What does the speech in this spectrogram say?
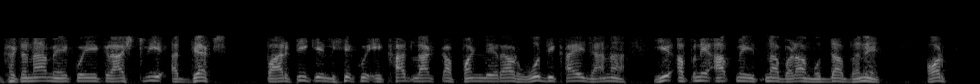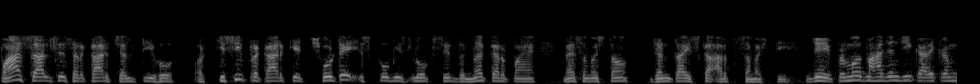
घटना में कोई एक राष्ट्रीय अध्यक्ष पार्टी के लिए कोई एक आध लाख का फंड ले रहा और वो दिखाए जाना, ये अपने आप में इतना बड़ा मुद्दा बने। और पाँच साल से सरकार चलती हो और किसी प्रकार के छोटे इसको भी लोग सिद्ध न कर पाए, मैं समझता हूँ, जनता इसका अर्थ समझती है। जी, प्रमोद महाजन जी, कार्यक्रम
